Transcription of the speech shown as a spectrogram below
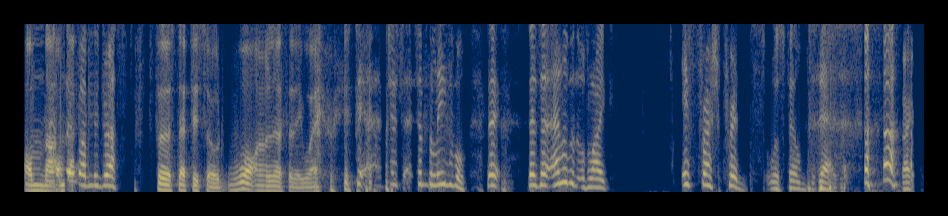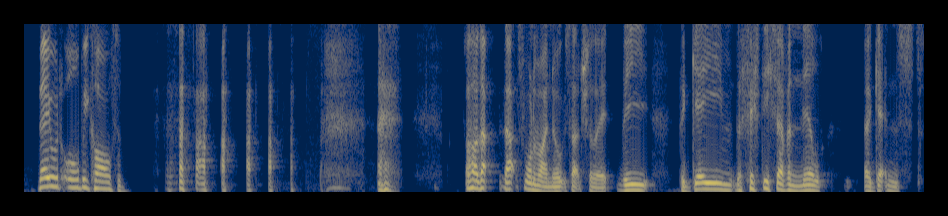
on that so badly dressed. first episode, what on earth are they wearing? Just it's unbelievable. There, there's an element of like, if Fresh Prince was filmed today, right, they would all be Carlton. oh, that that's one of my notes actually. The the game, the fifty-seven 0 against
